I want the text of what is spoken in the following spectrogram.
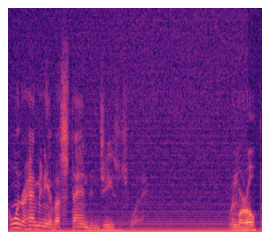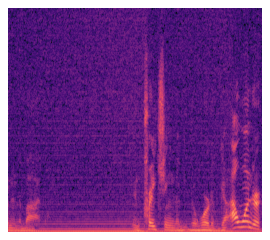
I wonder how many of us stand in Jesus' way when we're opening the Bible and preaching the, the Word of God. I wonder,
